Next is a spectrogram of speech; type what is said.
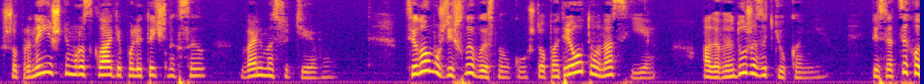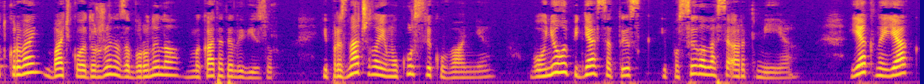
що при нинішньому розкладі політичних сил вельми суттєво. В цілому ж дійшли висновку, що патріоти у нас є, але вони дуже затюкані. Після цих откровень батькова дружина заборонила вмикати телевізор і призначила йому курс лікування, бо у нього піднявся тиск і посилилася аритмія. Як не як,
